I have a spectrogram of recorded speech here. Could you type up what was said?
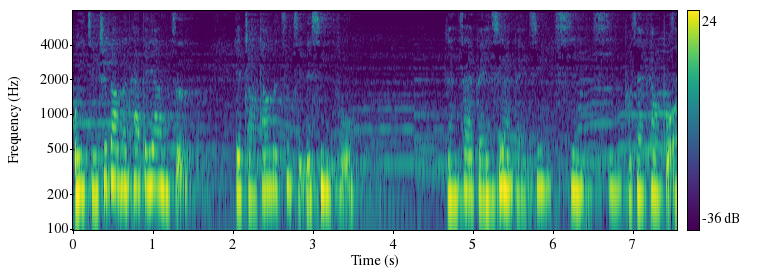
我已经知道了他的样子，也找到了自己的幸福。人在北京，北京，心心不再漂泊，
